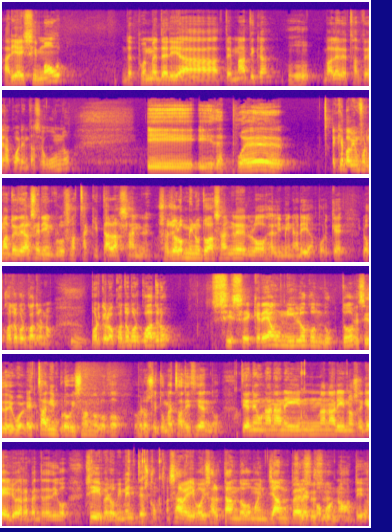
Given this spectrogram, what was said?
Haría Easy Mode, después metería temática. ¿vale? De estas de a 40 segundos. Y, y después. Es que para mí un formato ideal sería incluso hasta quitar la sangre. O sea, yo los minutos a sangre los eliminaría. ¿Por qué? Los 4x4 no. Porque los 4x4, si se crea un hilo conductor, Es están improvisando los dos. Pero si tú me estás diciendo, tienes una nariz, una nariz no sé qué, y yo de repente te digo, sí, pero mi mente es como, ¿sabes? Y voy saltando como en jumper, Sí, es sí, como, sí. no, tío.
